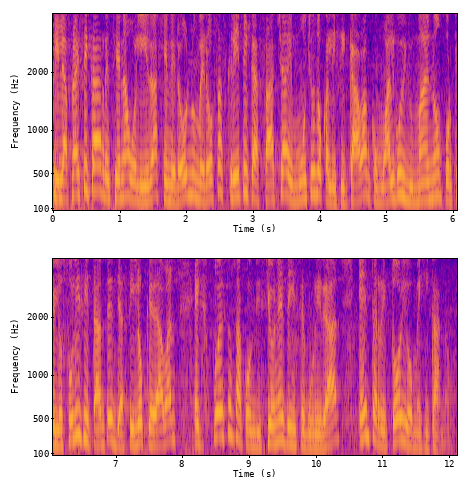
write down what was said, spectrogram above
Y la práctica recién abolida generó numerosas críticas, Sacha, y muchos lo calificaban como algo inhumano porque los solicitantes de asilo quedaban expuestos a condiciones de inseguridad en territorio mexicano.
